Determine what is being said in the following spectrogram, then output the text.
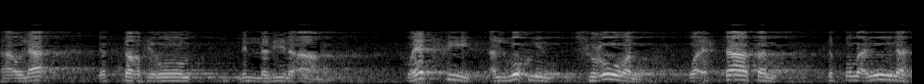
هؤلاء يستغفرون للذين آمنوا. ويكفي المؤمن شعورا وإحساسا بالطمأنينة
